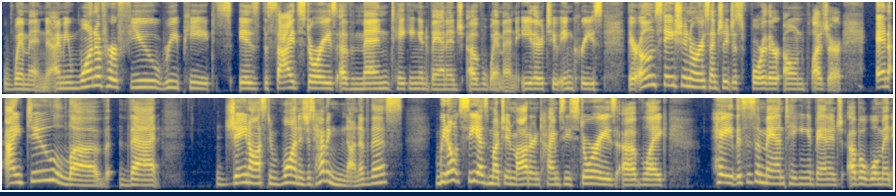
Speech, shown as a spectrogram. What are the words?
women. I mean, one of her few repeats is the side stories of men taking advantage of women, either to increase their own station or essentially just for their own pleasure. And I do love that Jane Austen one is just having none of this. We don't see as much in modern times these stories of like hey, this is a man taking advantage of a woman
